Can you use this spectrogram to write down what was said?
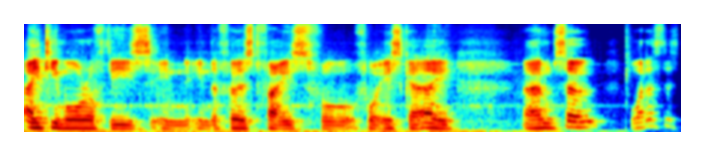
80 more of these in, in the first phase for, for SKA. Um, so, what does this?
